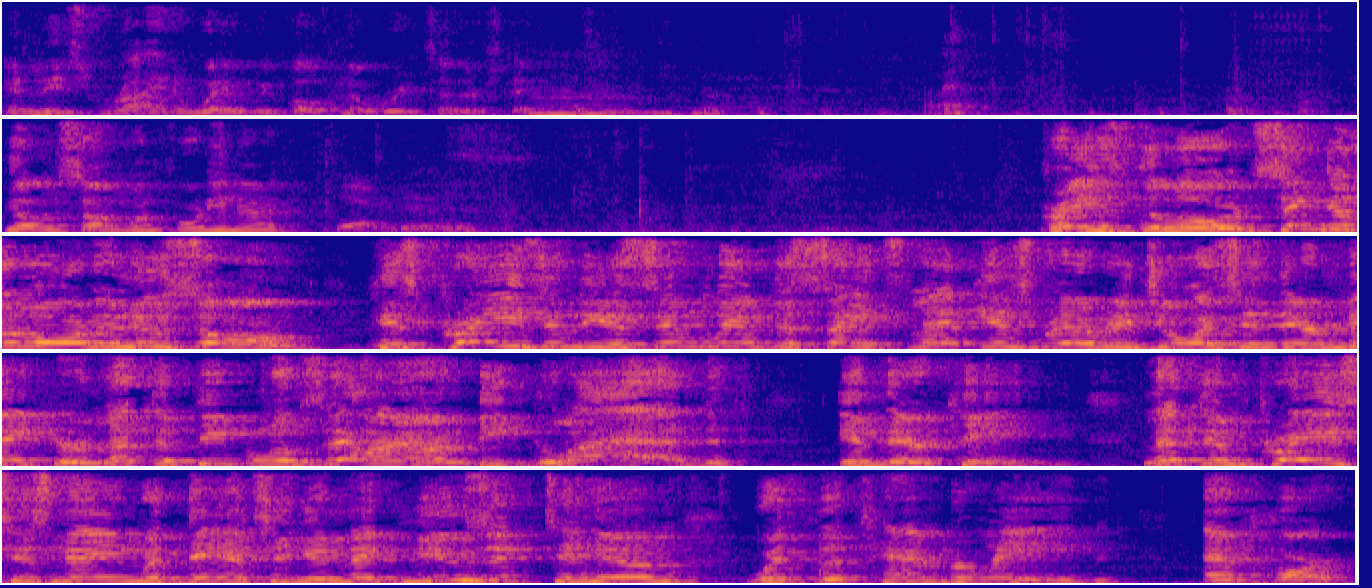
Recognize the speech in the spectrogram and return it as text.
At least right away, we both know where each other stand. Mm-hmm. Y'all in Psalm 149? Yes. Praise the Lord. Sing to the Lord a new song. His praise in the assembly of the saints. Let Israel rejoice in their Maker. Let the people of Zion be glad in their King. Let them praise his name with dancing and make music to him with the tambourine and harp.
